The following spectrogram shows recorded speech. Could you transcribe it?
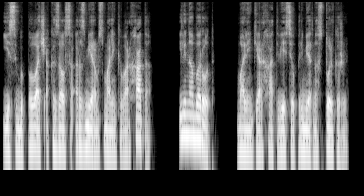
Если бы палач оказался размером с маленького Архата, или наоборот, маленький Архат весил примерно столько же,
